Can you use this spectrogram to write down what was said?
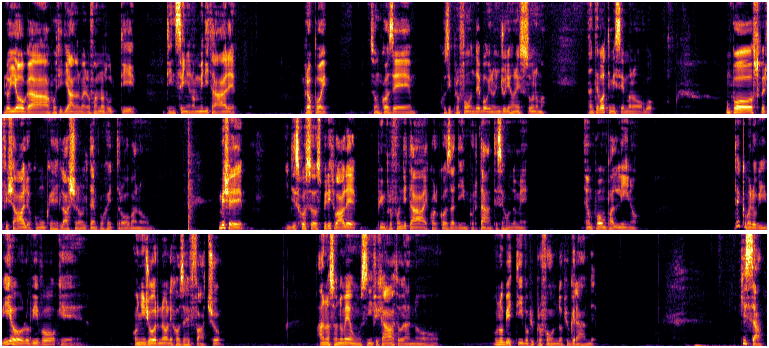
lo yoga quotidiano ormai lo fanno tutti, ti insegnano a meditare, però poi sono cose così profonde, boh, io non giudico nessuno, ma tante volte mi sembrano boh, un po' superficiali o comunque lasciano il tempo che trovano. Invece il discorso spirituale più in profondità è qualcosa di importante secondo me. È un po' un pallino. Te come lo vivi? Io lo vivo che ogni giorno le cose che faccio hanno secondo me un significato e hanno un obiettivo più profondo, più grande. Chissà,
